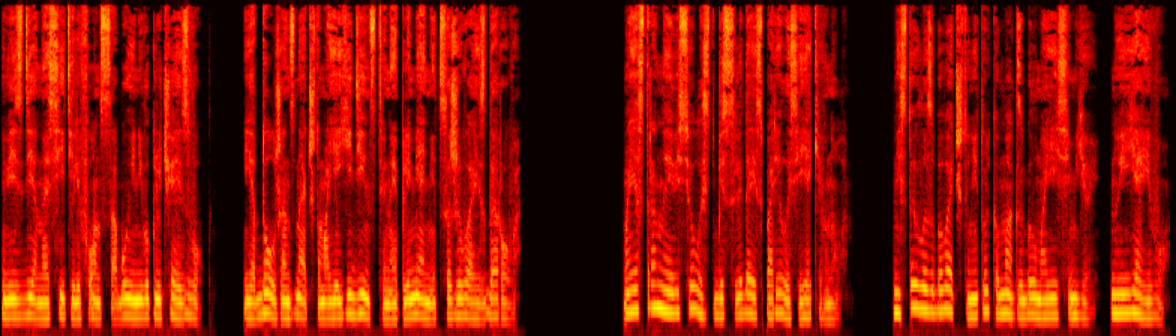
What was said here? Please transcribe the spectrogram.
Везде носи телефон с собой и не выключай звук. Я должен знать, что моя единственная племянница жива и здорова». Моя странная веселость без следа испарилась, и я кивнула. Не стоило забывать, что не только Макс был моей семьей, но и я его.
